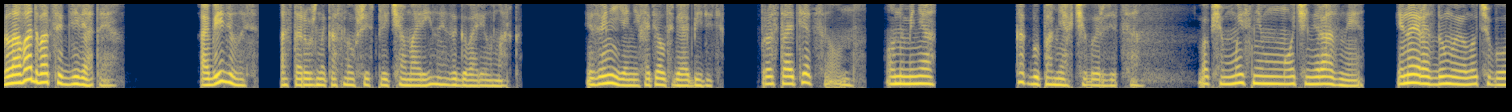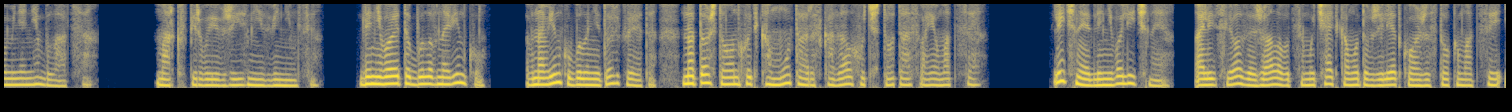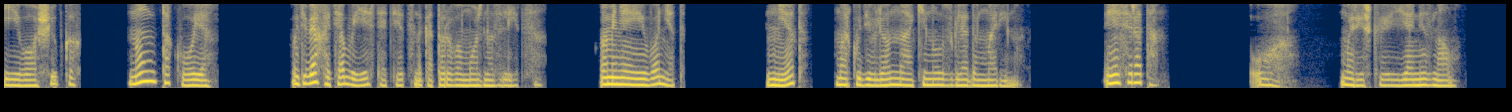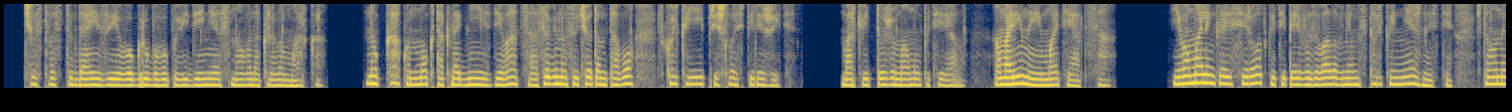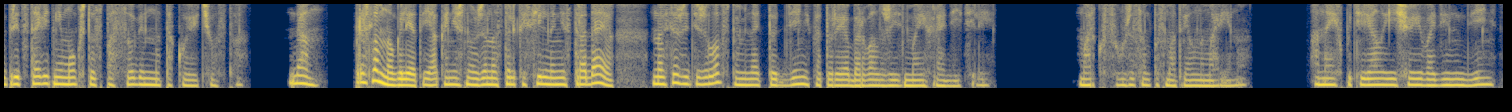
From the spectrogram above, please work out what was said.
Глава двадцать девятая. «Обиделась?» — осторожно коснувшись плеча Марины, заговорил Марк. «Извини, я не хотел тебя обидеть. Просто отец, он... он у меня... Как бы помягче выразиться. В общем, мы с ним очень разные. Иной раз думаю, лучше бы у меня не было отца». Марк впервые в жизни извинился. Для него это было в новинку. В новинку было не только это, но то, что он хоть кому-то рассказал хоть что-то о своем отце. Личное для него личное, а лить слезы, жаловаться, мычать кому-то в жилетку о жестоком отце и его ошибках — ну, такое. У тебя хотя бы есть отец, на которого можно злиться. У меня и его нет. Нет, Марк удивленно окинул взглядом Марину. Я сирота. Ох. Маришка, я не знал. Чувство стыда из-за его грубого поведения снова накрыло Марка. Но как он мог так над ней издеваться, особенно с учетом того, сколько ей пришлось пережить? Марк ведь тоже маму потерял, а Марина и мать, и отца. Его маленькая сиротка теперь вызывала в нем столько нежности, что он и представить не мог, что способен на такое чувство. Да, прошло много лет, я, конечно, уже настолько сильно не страдаю, но все же тяжело вспоминать тот день, который оборвал жизнь моих родителей. Марк с ужасом посмотрел на Марину. Она их потеряла еще и в один день.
